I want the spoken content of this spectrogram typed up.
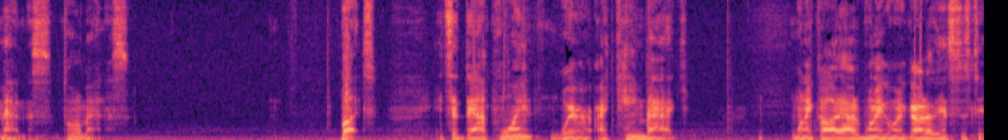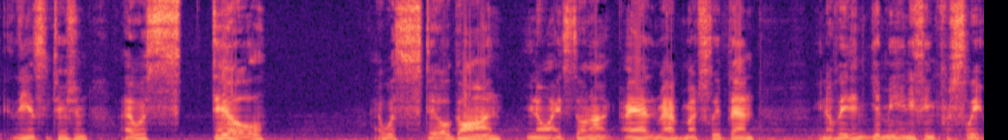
madness, total madness. But it's at that point where I came back. When I got out, when I when I got out of the, institu- the institution, I was still, I was still gone. You know, I'd still not, I hadn't had much sleep then. You know, they didn't give me anything for sleep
